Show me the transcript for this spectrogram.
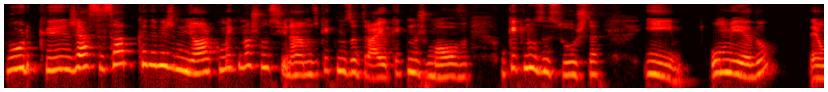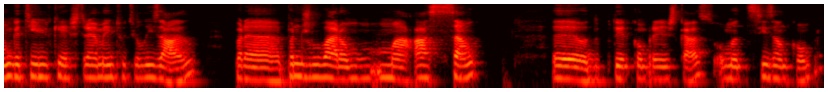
porque já se sabe cada vez melhor como é que nós funcionamos, o que é que nos atrai, o que é que nos move, o que é que nos assusta. E o medo é um gatilho que é extremamente utilizado para, para nos levar a uma ação uh, de poder de compra, neste caso, ou uma decisão de compra.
